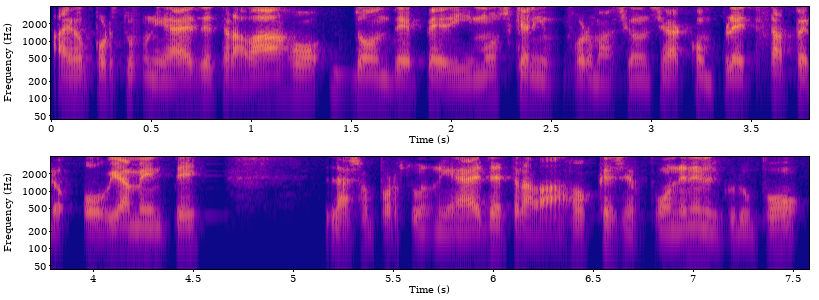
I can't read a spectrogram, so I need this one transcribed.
hay oportunidades de trabajo donde pedimos que la información sea completa, pero obviamente las oportunidades de trabajo que se ponen en el grupo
